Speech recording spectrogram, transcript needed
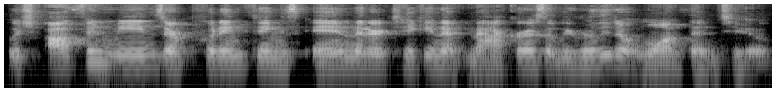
which often means they're putting things in that are taking up macros that we really don't want them to.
